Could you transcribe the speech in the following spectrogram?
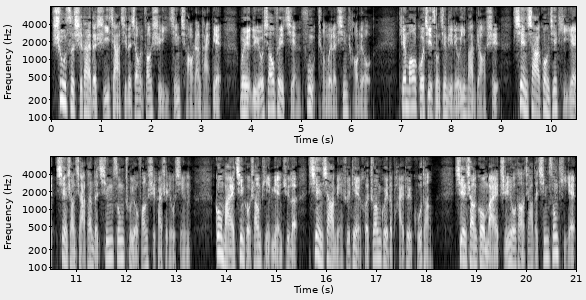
数字时代的十一假期的消费方式已经悄然改变，为旅游消费减负成为了新潮流。天猫国际总经理刘一曼表示，线下逛街体验、线上下单的轻松出游方式开始流行，购买进口商品免去了线下免税店和专柜的排队苦等。线上购买直邮到家的轻松体验，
